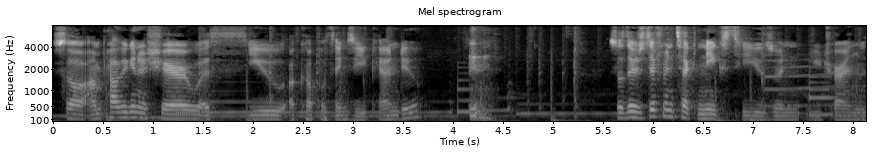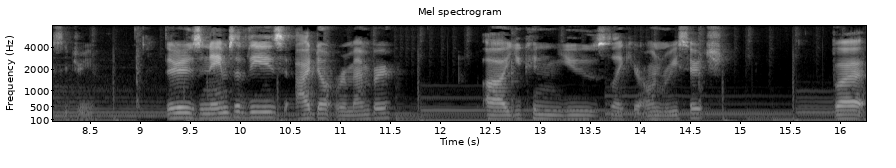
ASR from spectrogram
so I'm probably going to share with you a couple things that you can do. so there's different techniques to use when you try and lucid dream. There's names of these, I don't remember. Uh, you can use like your own research. But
